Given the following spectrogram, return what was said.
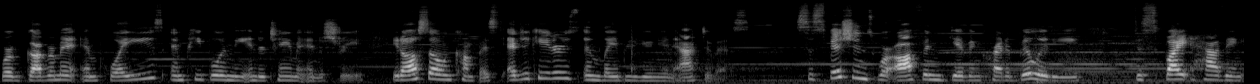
were government employees and people in the entertainment industry. It also encompassed educators and labor union activists. Suspicions were often given credibility despite having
